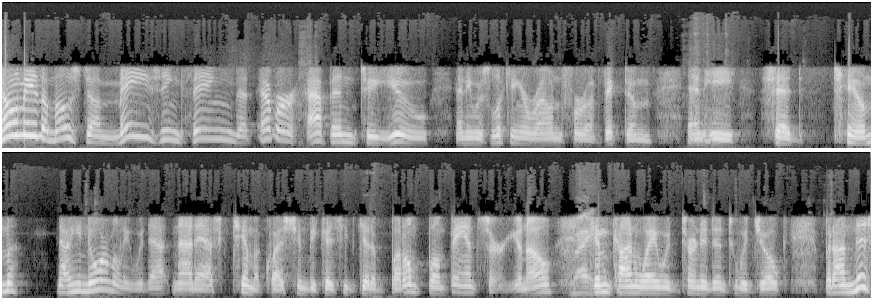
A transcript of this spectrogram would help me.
Tell me the most amazing thing that ever happened to you. And he was looking around for a victim, and he said, Tim, Now, he normally would not, not ask Tim a question because he'd get a bump bump answer, you know? Right. Tim Conway would turn it into a joke. But on this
